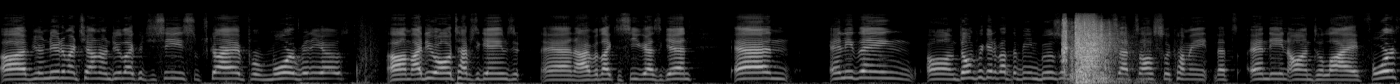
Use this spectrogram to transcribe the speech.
Uh, if you're new to my channel and do like what you see, subscribe for more videos. Um, I do all types of games, and I would like to see you guys again. And anything, um, don't forget about the Bean Boozled challenge. That's also coming, that's ending on July 4th.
